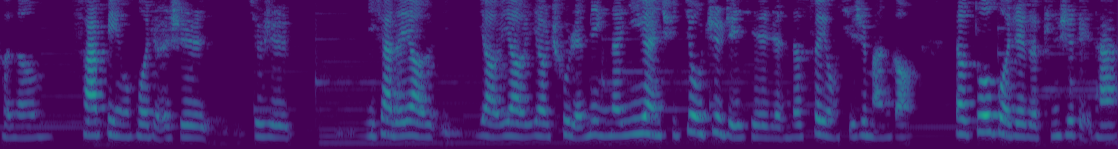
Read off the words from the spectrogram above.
可能发病或者是就是一下子要要要要出人命，那医院去救治这些人的费用其实蛮高，要多过这个平时给他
